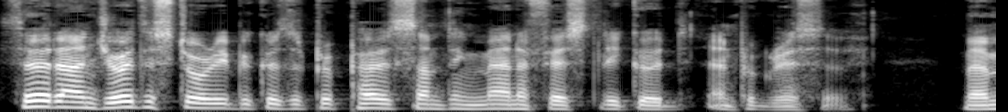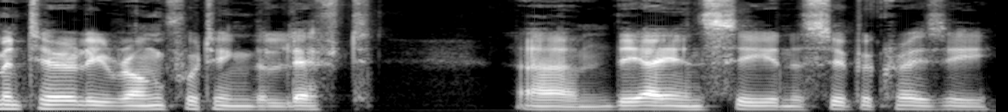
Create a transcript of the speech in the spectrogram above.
Third, I enjoyed the story because it proposed something manifestly good and progressive momentarily wrong footing the left, um, the ANC, and the super crazy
